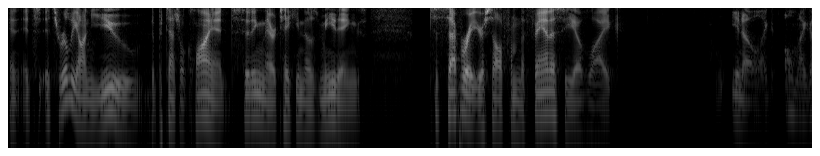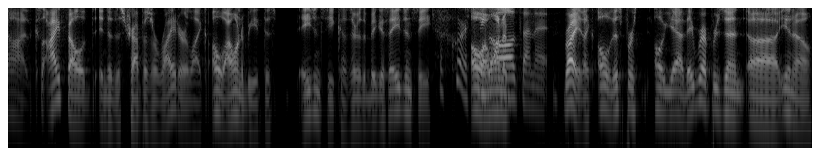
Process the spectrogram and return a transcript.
and it's it's really on you, the potential client, sitting there taking those meetings, to separate yourself from the fantasy of like, you know, like oh my god, because I fell into this trap as a writer, like oh I want to be at this agency because they're the biggest agency. Of course, Oh, I we've wanna- all done it. Right, like oh this person, oh yeah, they represent, uh, you know,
